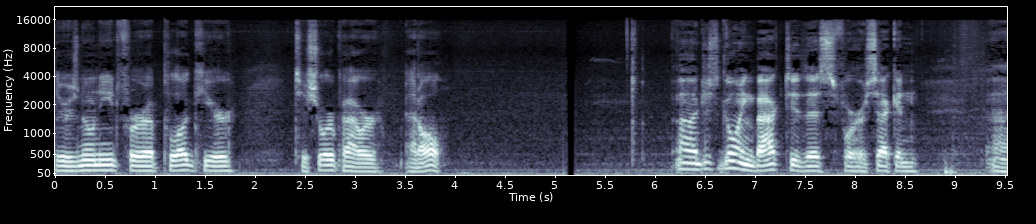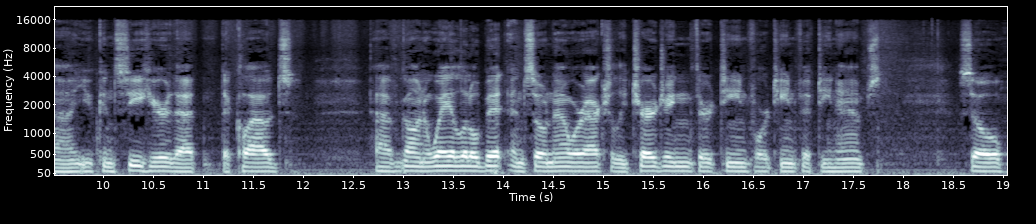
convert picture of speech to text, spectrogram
There's no need for a plug here to shore power at all. Uh, just going back to this for a second, uh, you can see here that the clouds have gone away a little bit and so now we're actually charging 13, 14, 15 amps. So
